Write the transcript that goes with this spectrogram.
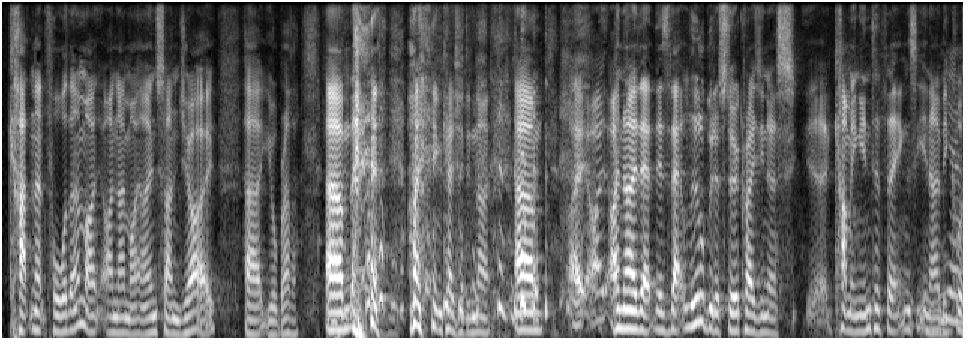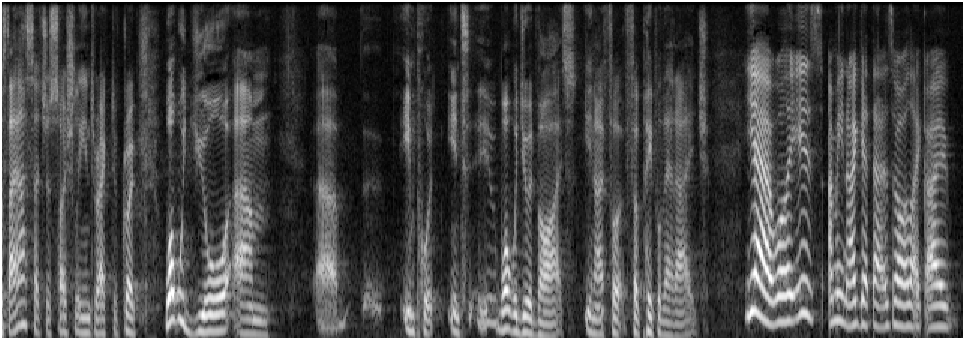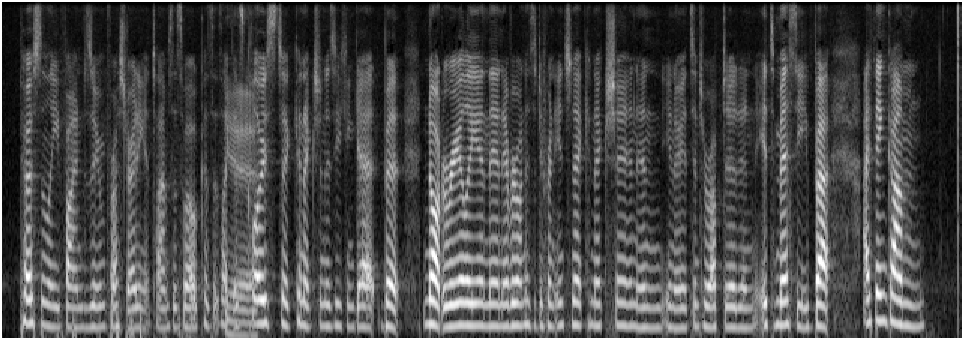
cutting it for them. I, I know my own son Joe, uh, your brother, um, in case you didn't know. Um, I, I, I know that there's that little bit of stir craziness uh, coming into things, you know, because they are such a socially interactive group. What would your um, uh, input into? What would you advise, you know, for, for people that age? Yeah, well, it is. I mean, I get that as well. Like, I personally find Zoom frustrating at times as well because it's like as close to connection as you can get, but not really. And then everyone has a different internet connection, and you know it's interrupted and it's messy. But I think um,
